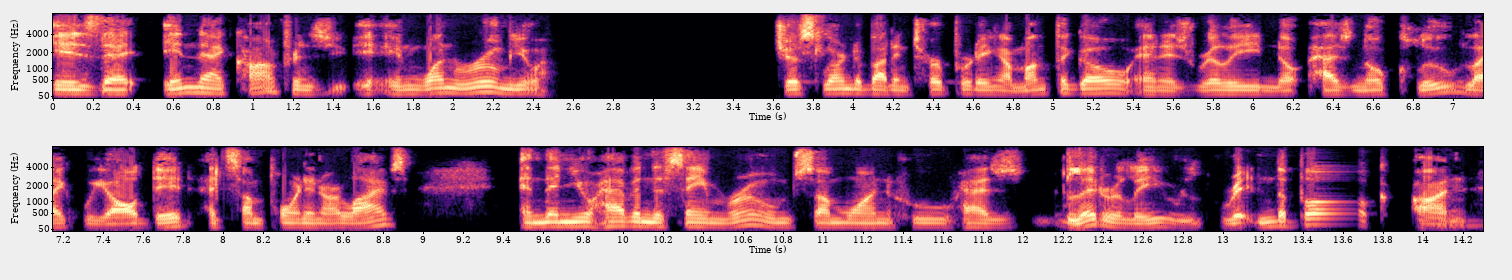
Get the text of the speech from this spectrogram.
is that in that conference, in one room, you just learned about interpreting a month ago and is really no, has no clue, like we all did at some point in our lives. And then you have in the same room someone who has literally written the book on mm-hmm.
